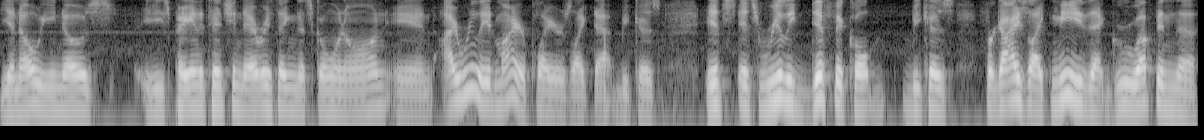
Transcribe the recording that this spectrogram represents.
You know, he knows he's paying attention to everything that's going on and I really admire players like that because it's it's really difficult because for guys like me that grew up in the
